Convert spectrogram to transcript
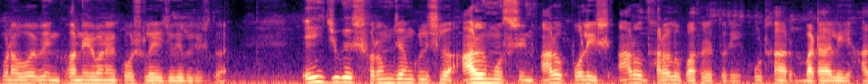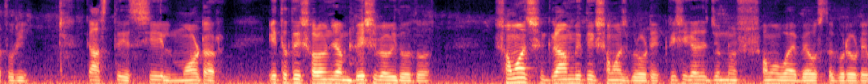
বোনা এবং ঘর নির্মাণের কৌশলে এই যুগে বিকশিত হয়। এই যুগের সরঞ্জামগুলি ছিল আরও মসৃণ, আরও পলিশ, আরও ধারালো পাথরের তৈরি, কুঠার, বাটালি, হাতুড়ি, কাস্তে, সিল, মর্টার ইত্যাদি সরঞ্জাম বেশি ব্যবহৃত হতো। সমাজ, গ্রামভিত্তিক সমাজ গড়ে ওঠে। কৃষিকাজের জন্য সমবায় ব্যবস্থা গড়ে ওঠে।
